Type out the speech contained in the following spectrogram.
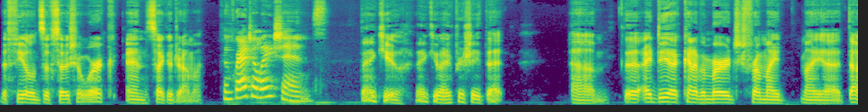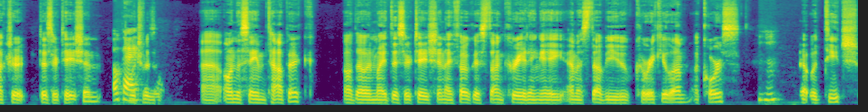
the fields of social work and psychodrama. Congratulations. Thank you. Thank you. I appreciate that. Um, the idea kind of emerged from my my uh, doctorate dissertation, okay. which was uh, on the same topic. Although in my dissertation, I focused on creating a MSW curriculum, a course mm-hmm. that would teach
